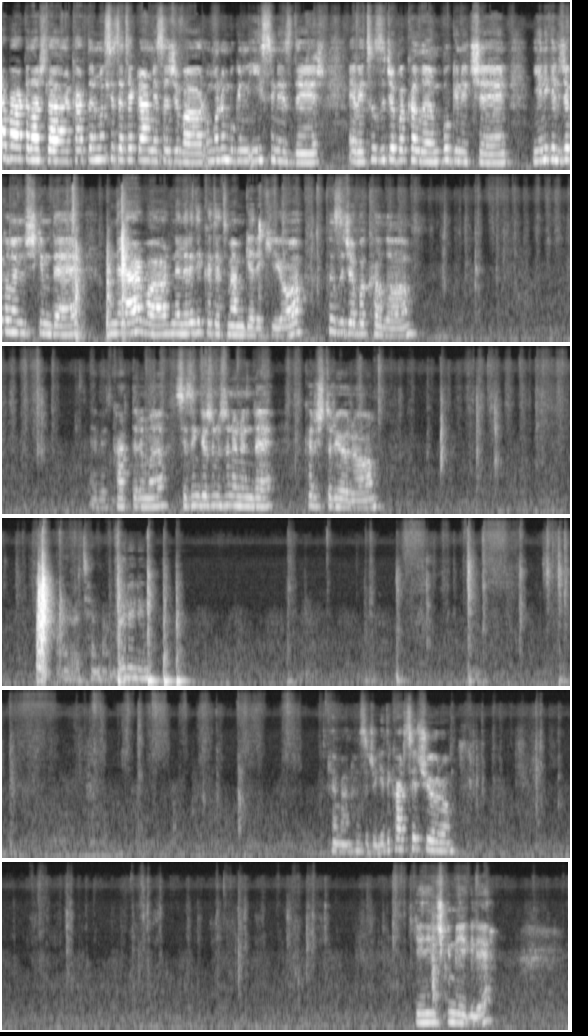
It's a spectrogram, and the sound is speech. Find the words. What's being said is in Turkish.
Merhaba arkadaşlar. Kartlarımın size tekrar mesajı var. Umarım bugün iyisinizdir. Evet hızlıca bakalım bugün için yeni gelecek olan ilişkimde neler var, nelere dikkat etmem gerekiyor. Hızlıca bakalım. Evet kartlarımı sizin gözünüzün önünde karıştırıyorum. Evet hemen görelim. Hemen hızlıca 7 kart seçiyorum. Yeni ilişkimle ilgili.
